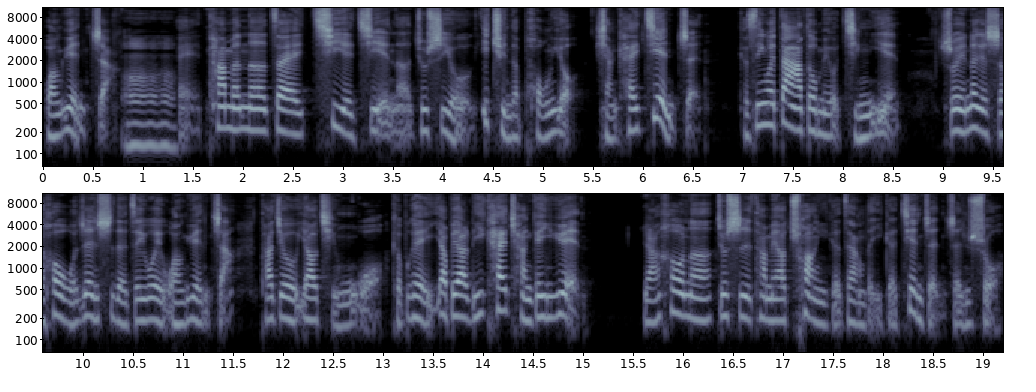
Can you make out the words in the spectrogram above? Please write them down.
王院长。嗯嗯嗯。哎，他们呢在企业界呢，就是有一群的朋友想开见诊。可是因为大家都没有经验，所以那个时候我认识的这位王院长，他就邀请我，可不可以要不要离开长庚医院？然后呢，就是他们要创一个这样的一个见诊诊所。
